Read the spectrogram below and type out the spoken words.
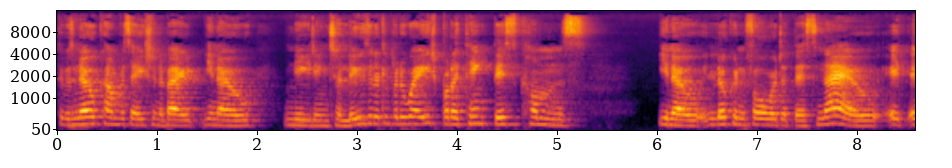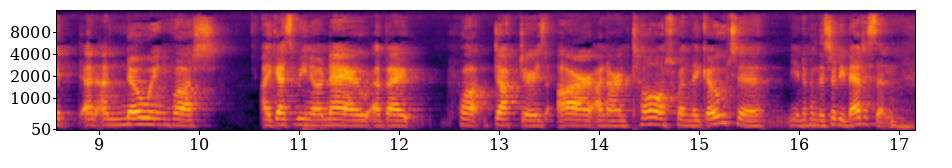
There was no conversation about, you know, needing to lose a little bit of weight. But I think this comes, you know, looking forward at this now, it, it and, and knowing what I guess we know now about what doctors are and aren't taught when they go to, you know, when they study medicine.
